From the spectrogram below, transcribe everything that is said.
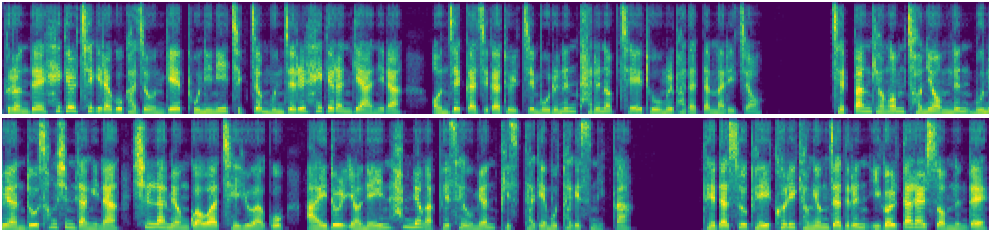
그런데 해결책이라고 가져온 게 본인이 직접 문제를 해결한 게 아니라 언제까지가 될지 모르는 다른 업체의 도움을 받았단 말이죠. 제빵 경험 전혀 없는 문외한도 성심당이나 신라명과와 제휴하고 아이돌 연예인 한 명 앞에 세우면 비슷하게 못하겠습니까? 대다수 베이커리 경영자들은 이걸 따라할 수 없는데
